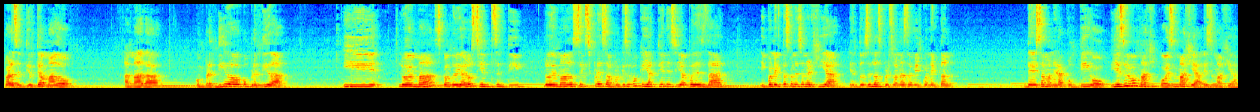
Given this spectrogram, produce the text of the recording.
para sentirte amado, amada, comprendido, comprendida. Y lo demás, cuando ya lo sientes en ti, lo demás se expresa porque es algo que ya tienes y ya puedes dar y conectas con esa energía. Y entonces las personas también conectan de esa manera contigo. Y es algo mágico, es magia, es magia.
